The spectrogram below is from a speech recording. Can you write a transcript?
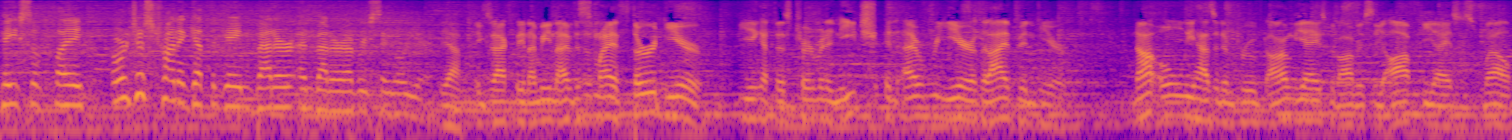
pace of play. We're just trying to get the game better and better every single year. Yeah, exactly. And I mean, I, this is my third year being at this tournament, and each and every year that I've been here, not only has it improved on the ice, but obviously off the ice as well.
